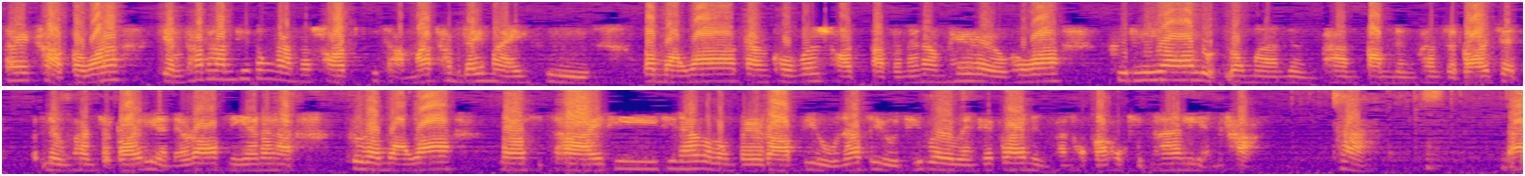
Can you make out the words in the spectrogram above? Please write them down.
ใช่ค่ะ แต่ว่าอย่างถ้าท่านที่ต้องการจะช็อตคือสามารถทำได้ไหมคือเรามองว่าการ cover short อาจจะแนะนำให้เร็ว เพราะว่าคือที่ย่อหลุดลงมา1,000ต่ำ1,707 1,700เหรียญในรอบนี้นะคะ คือเรามองว่าแนวสุดท้ายที่ที่น่าจะลงไปรับอยู่น่าจะอยู่ที่บริเวณใกล้ๆ1,665เหรียญค่ะ ค่ะ ได้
